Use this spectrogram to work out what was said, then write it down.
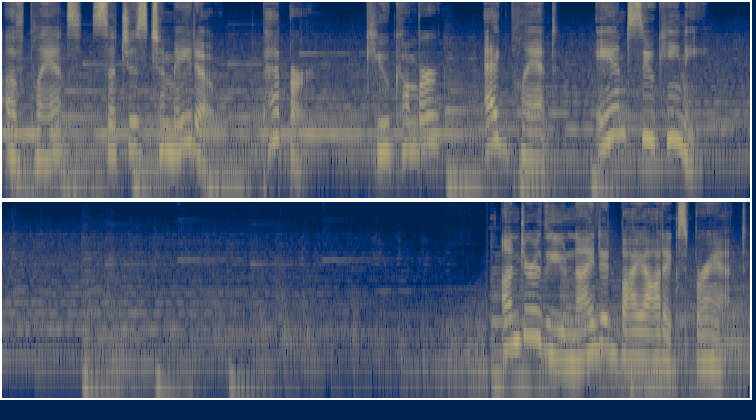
of plants such as tomato, pepper, cucumber, eggplant, and zucchini. Under the United Biotics brand,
